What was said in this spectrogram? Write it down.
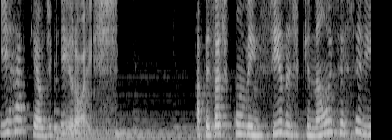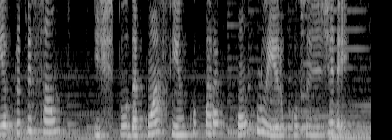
e Raquel de Queiroz. Apesar de convencida de que não exerceria a profissão, estuda com afinco para concluir o curso de Direito.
